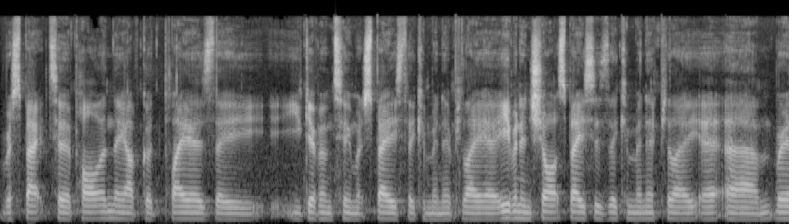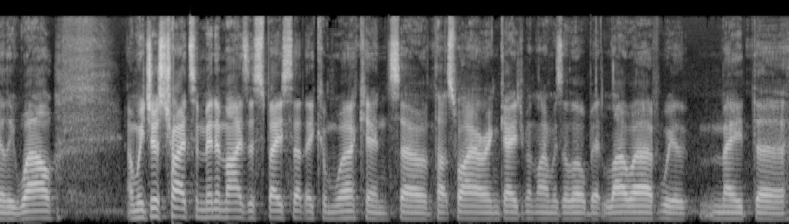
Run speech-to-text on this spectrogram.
respect to Portland. They have good players. They you give them too much space, they can manipulate it. Even in short spaces, they can manipulate it um, really well. And we just tried to minimise the space that they can work in. So that's why our engagement line was a little bit lower. We made the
